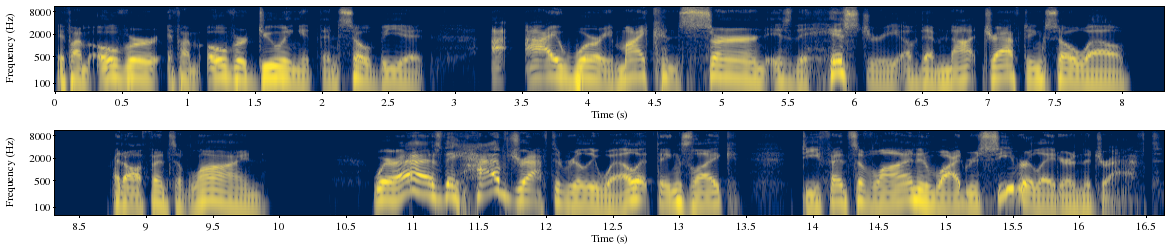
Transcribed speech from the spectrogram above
If I'm over, if I'm overdoing it, then so be it. I, I worry. My concern is the history of them not drafting so well at offensive line, whereas they have drafted really well at things like defensive line and wide receiver later in the draft.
